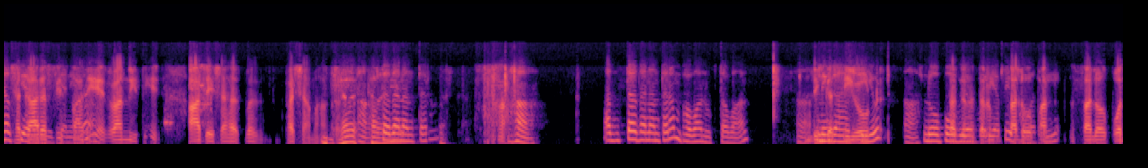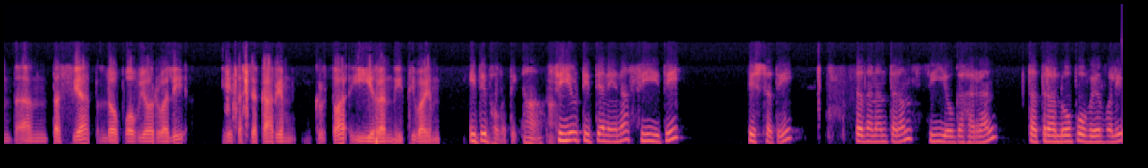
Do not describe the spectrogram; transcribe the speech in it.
झकारस्य स्थाने रन् इति आदेशः पश्यामः। तदनन्तरं तदनन्तरं भवान् उक्तवान्। सलोपोन्तस्य लोपोव्योर्वलि एतस्य कार्यं कृत्वा ईरन् इति वयम् इति भवति। सियुट् इत्यनेन सि इति तिष्ठति। तदनन्तरं सि योगः रन्। तत्र लोपो व्योर्वलि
